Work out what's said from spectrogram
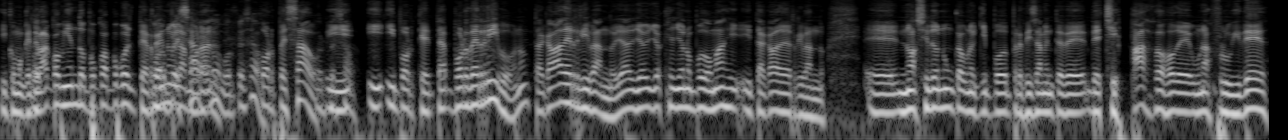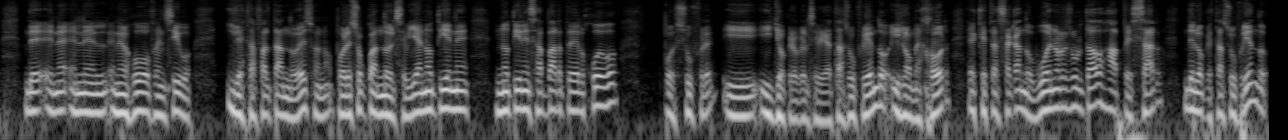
y como que te va comiendo poco a poco el terreno y la moral. ¿no? Por pesado. pesado. Por Y, pesado. y- y porque te- por derribo, ¿no? Te acaba derribando. Ya, yo, yo es que yo no puedo más y, y te acaba derribando. Eh, no ha sido nunca un equipo precisamente de, de chispazos o de una fluidez de- en, en el, en el juego ofensivo. Y le está faltando eso, ¿no? Por eso cuando el Sevilla no tiene, no tiene esa parte del juego, pues sufre y, y yo creo que el Sevilla está sufriendo y lo mejor es que está sacando buenos resultados a pesar de lo que está sufriendo.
